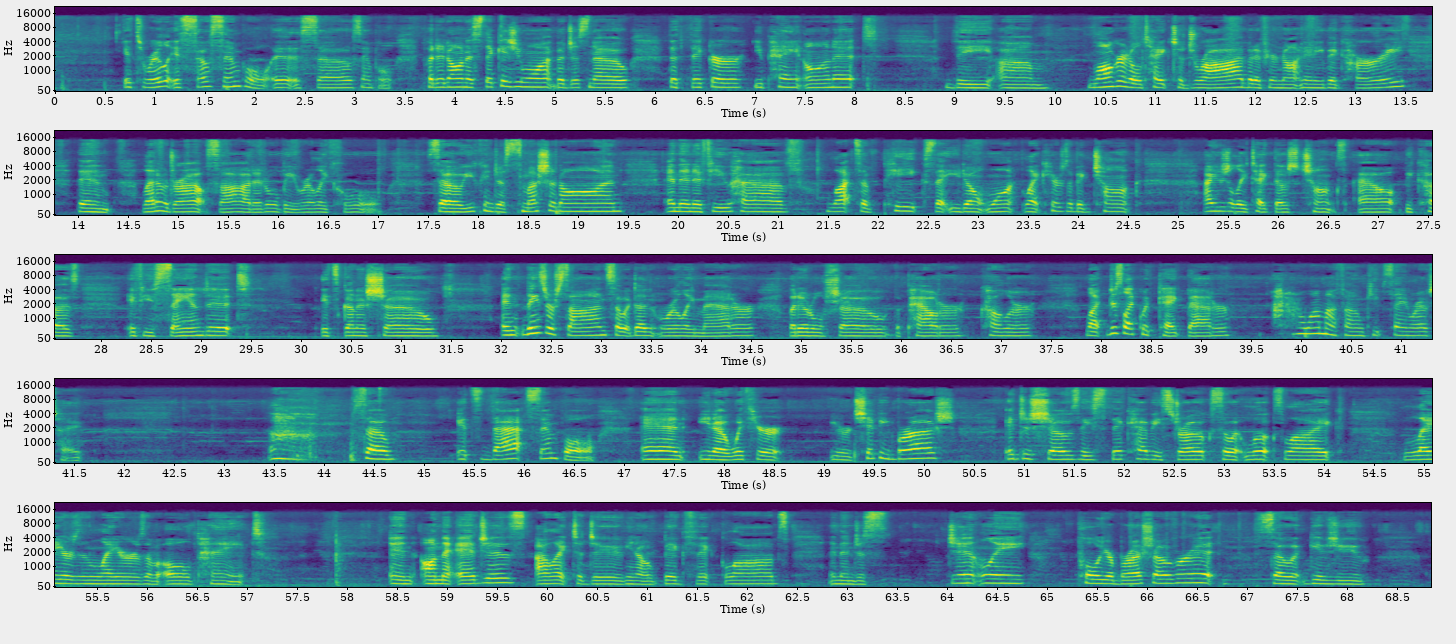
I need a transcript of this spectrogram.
it's really, it's so simple. It is so simple. Put it on as thick as you want, but just know the thicker you paint on it, the um, longer it'll take to dry. But if you're not in any big hurry, then let them dry outside. It'll be really cool. So you can just smush it on. And then if you have lots of peaks that you don't want, like here's a big chunk. I usually take those chunks out because if you sand it, it's going to show, and these are signs, so it doesn't really matter, but it'll show the powder color, like just like with cake batter. I don't know why my phone keeps saying rotate. so it's that simple. And, you know, with your, your chippy brush, it just shows these thick, heavy strokes, so it looks like layers and layers of old paint. And on the edges, I like to do, you know, big, thick globs, and then just gently pull your brush over it so it gives you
